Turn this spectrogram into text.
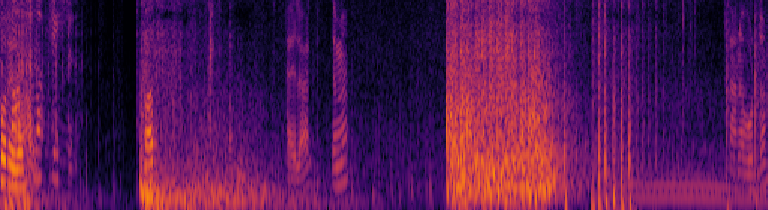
bu evde. Marked a location. At. Helal. Bitti mi? Bir tane vurdum.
